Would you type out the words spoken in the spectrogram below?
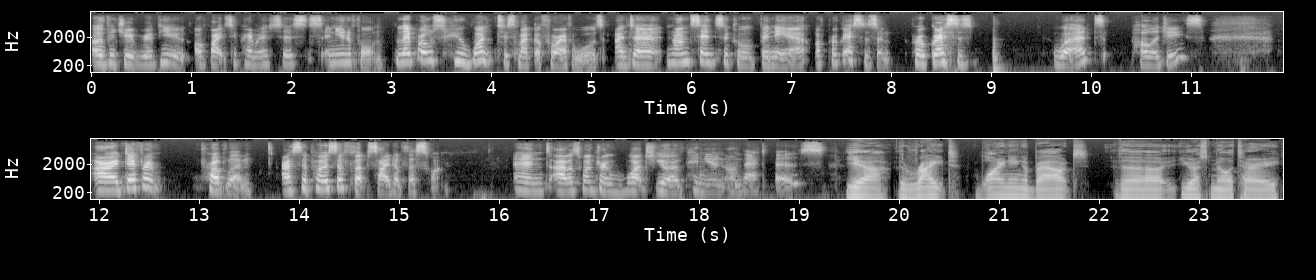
overdue review of white supremacists in uniform. Liberals who want to smuggle forever wars under nonsensical veneer of progressism, progresses words, apologies, are a different problem. I suppose the flip side of this one. And I was wondering what your opinion on that is. Yeah, the right whining about the U.S. military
